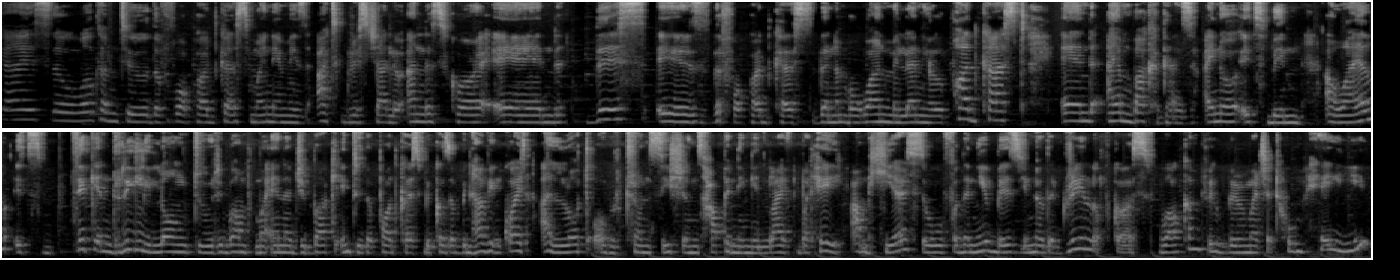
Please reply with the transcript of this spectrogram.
guys, so welcome to the Four Podcast. My name is at Grace Chalo underscore, and this is the Four Podcast, the number one millennial podcast. And I am back, guys. I know it's been a while. It's taken really long to revamp my energy back into the podcast because I've been having quite a lot of transitions happening in life. But hey, I'm here. So for the new newbies, you know the drill, of course. Welcome. Feel very much at home. Hey.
